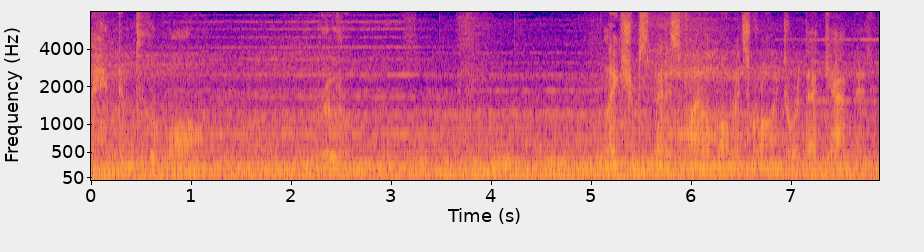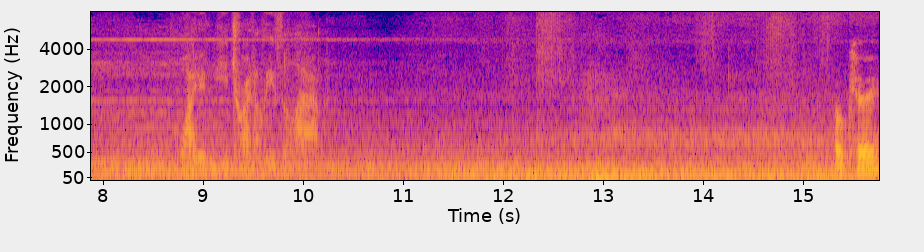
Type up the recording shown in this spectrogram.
pinned him to the wall. Brutal. Langstrom spent his final moments crawling toward that cabinet. Why didn't he try to leave the lab? Okay.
